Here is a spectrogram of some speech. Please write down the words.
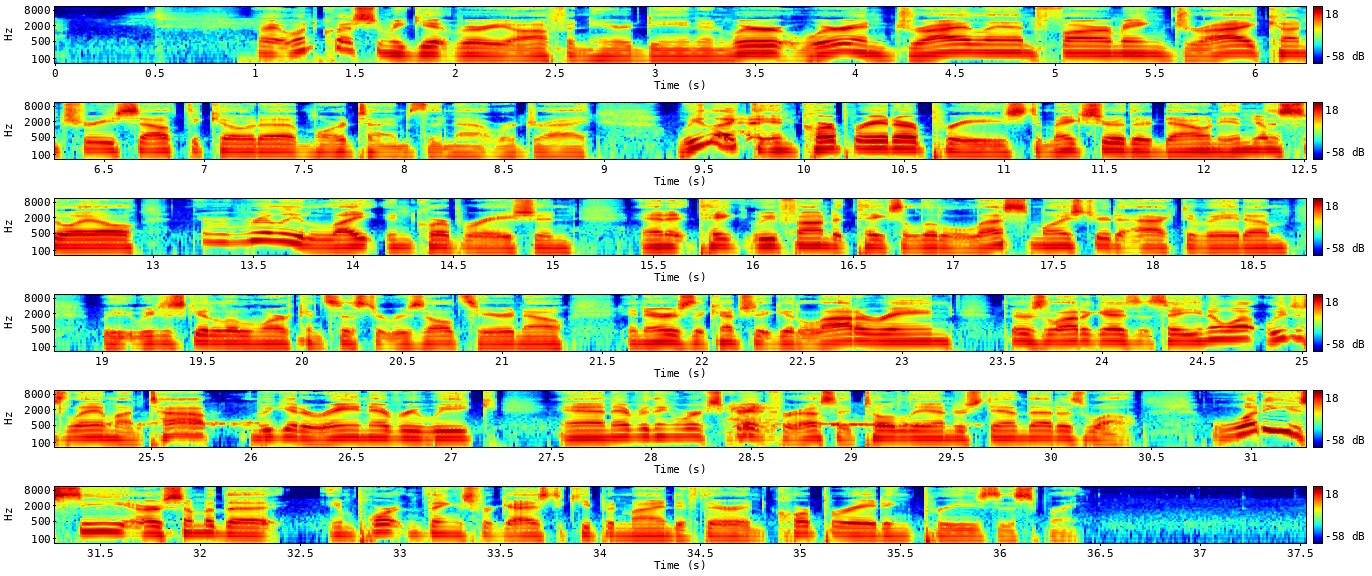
All right, one question we get very often here, Dean, and we're we're in dryland farming, dry country, South Dakota. More times than not, we're dry. We like to incorporate our pre's to make sure they're down in yep. the soil really light incorporation and it take we found it takes a little less moisture to activate them we, we just get a little more consistent results here. Now in areas of the country that get a lot of rain there's a lot of guys that say you know what? We just lay them on top. We get a rain every week and everything works great for us. I totally understand that as well. What do you see are some of the important things for guys to keep in mind if they're incorporating pre's this spring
